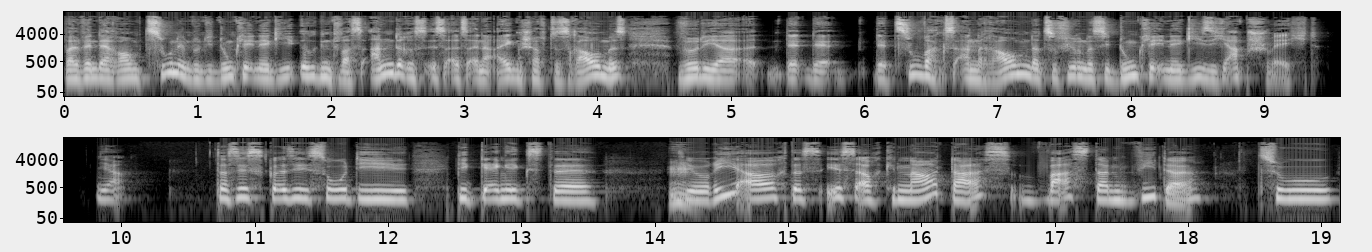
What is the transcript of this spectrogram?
Weil wenn der Raum zunimmt und die dunkle Energie irgendwas anderes ist als eine Eigenschaft des Raumes, würde ja der, der, der Zuwachs an Raum dazu führen, dass die dunkle Energie sich abschwächt. Ja. Das ist quasi so die, die gängigste mhm. Theorie auch. Das ist auch genau das, was dann wieder zu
